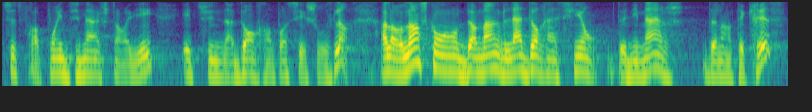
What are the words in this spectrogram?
Tu ne te feras point d'image taillée et tu n'adoreras pas ces choses-là. Alors, lorsqu'on demande l'adoration de l'image de l'Antéchrist,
